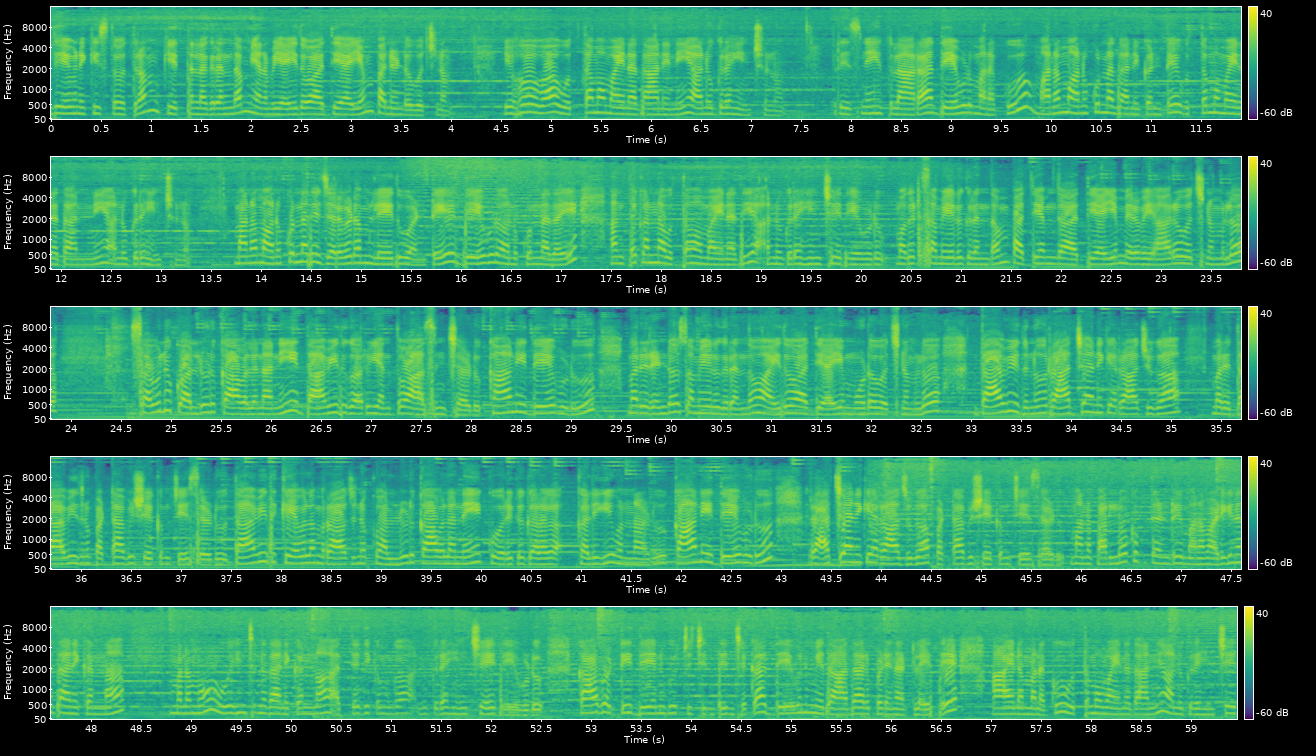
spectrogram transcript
దేవునికి స్తోత్రం. కీర్తనల గ్రంథం ఎనభై ఐదో అధ్యాయం పన్నెండవ వచనం. యహోవా ఉత్తమమైన దానిని అనుగ్రహించును. ప్రియ స్నేహితులారా దేవుడు మనకు మనం అనుకున్న దానికంటే ఉత్తమమైన దానిని అనుగ్రహించును. మనం అనుకున్నది జరగడం లేదు అంటే దేవుడు అనుకున్నదై అంతకన్నా ఉత్తమమైనది అనుగ్రహించే దేవుడు. మొదటి సమయలు గ్రంథం పద్దెనిమిదో అధ్యాయం ఇరవై ఆరో వచనంలో సౌలుకు అల్లుడు కావాలనని దావీదు గారు ఎంతో ఆశించాడు. కానీ దేవుడు మరి రెండో సమయాల గ్రంథం ఐదో అధ్యాయం మూడో వచనంలో దావీదును రాజ్యానికి రాజుగా మరి దావీదును పట్టాభిషేకం చేశాడు. దావీదు కేవలం రాజునకు అల్లుడు కావాలనే కోరిక గల కలిగి ఉన్నాడు. కానీ దేవుడు రాజ్యానికే రాజుగా పట్టాభిషేకం చేశాడు. మన పరలోకపు తండ్రి మనం అడిగిన దానికన్నా మనము ఊహించిన దానికన్నా అత్యధికంగా అనుగ్రహించే దేవుడు. కాబట్టి దేని గురించి చింతించక దేవుని మీద ఆధారపడినట్లయితే ఆయన మనకు ఉత్తమమైన దాన్ని అనుగ్రహించే దేవుడు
